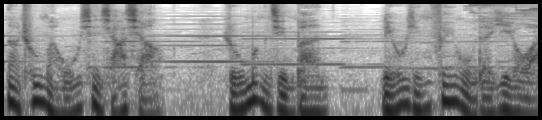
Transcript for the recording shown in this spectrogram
那充满无限遐想、如梦境般流萤飞舞的夜晚。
